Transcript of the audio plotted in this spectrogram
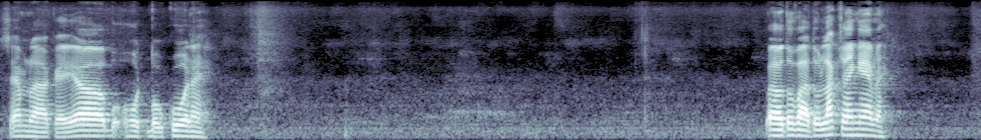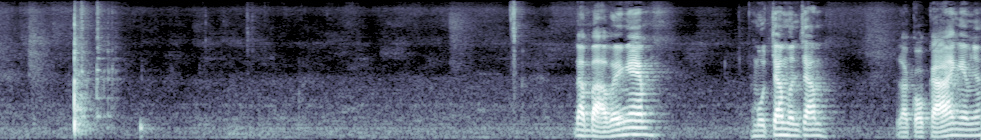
Xem là cái ờ, bộ hột bầu cua này. Bây giờ tôi vào tôi lắc cho anh em này. Đảm bảo với anh em 100% là có cá anh em nhé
